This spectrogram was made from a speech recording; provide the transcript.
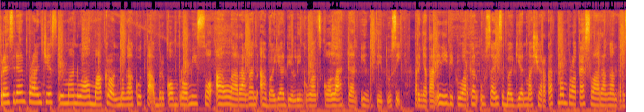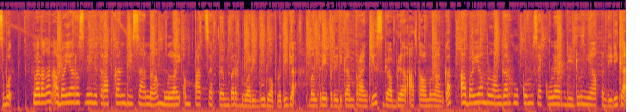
Presiden Prancis Emmanuel Macron mengaku tak berkompromi soal larangan abaya di lingkungan sekolah dan institusi. Pernyataan ini dikeluarkan usai sebagian masyarakat memprotes larangan tersebut. Larangan abaya resmi diterapkan di sana mulai 4 September 2023. Menteri Pendidikan Prancis Gabriel Attal menganggap abaya melanggar hukum sekuler di dunia pendidikan.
